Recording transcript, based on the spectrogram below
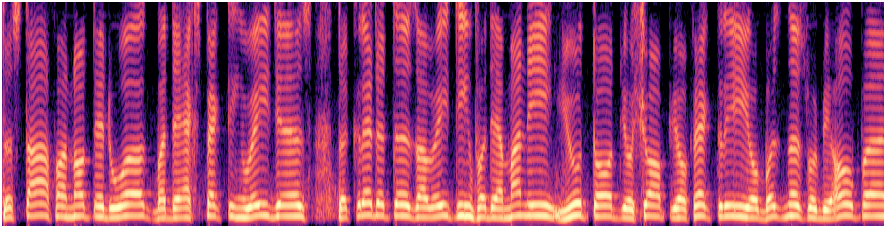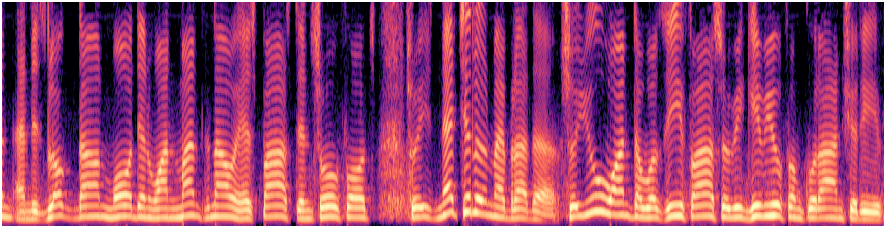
The staff are not at work, but they're expecting wages. The creditors are waiting for their money. You thought your shop, your factory, your business will be open, and it's locked down. More than one month now has passed, and so forth. So it's natural, my brother. So you want a wazifa, so we give you from Quran Sharif,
